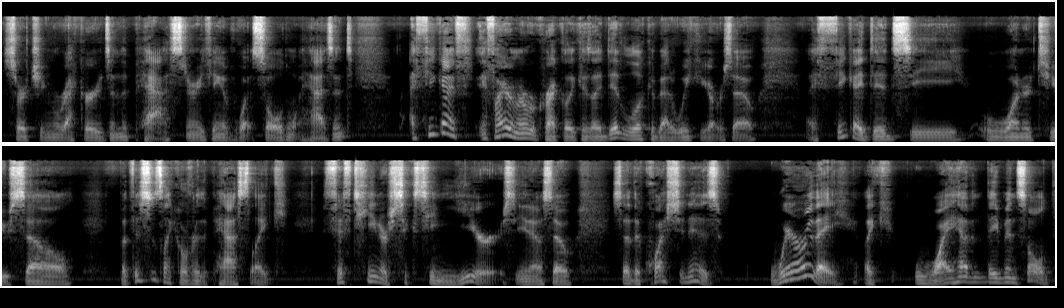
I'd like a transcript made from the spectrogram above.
searching records in the past and everything of what sold and what hasn't. I think I've, if I remember correctly, because I did look about a week ago or so, I think I did see one or two sell, but this is like over the past like 15 or 16 years, you know? So, so the question is, where are they? Like, why haven't they been sold?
